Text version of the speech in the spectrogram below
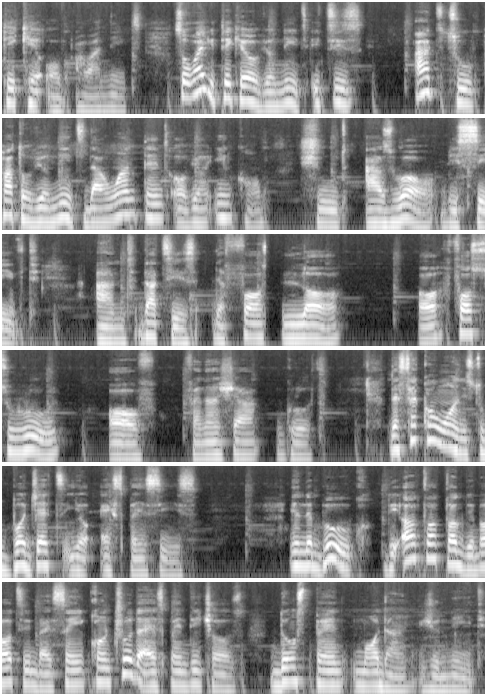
take care of our needs. So while you take care of your needs, it is add to part of your needs that one tenth of your income should as well be saved. And that is the first law or first rule of financial growth. The second one is to budget your expenses. In the book, the author talked about it by saying control the expenditures, don't spend more than you need,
